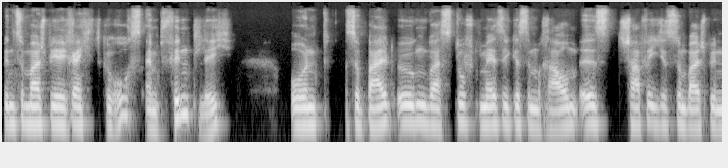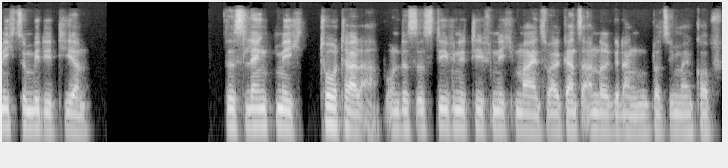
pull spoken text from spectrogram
bin zum Beispiel recht geruchsempfindlich und sobald irgendwas Duftmäßiges im Raum ist, schaffe ich es zum Beispiel nicht zu meditieren das lenkt mich total ab und das ist definitiv nicht meins, weil ganz andere Gedanken plötzlich in meinem Kopf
